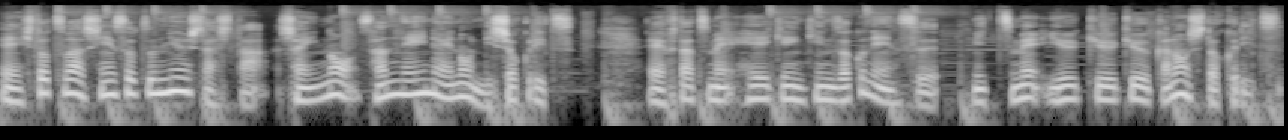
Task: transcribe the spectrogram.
えー、1つは新卒入社した社員の3年以内の離職率。え、2つ目、平均勤続年数。3つ目、有給休暇の取得率。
